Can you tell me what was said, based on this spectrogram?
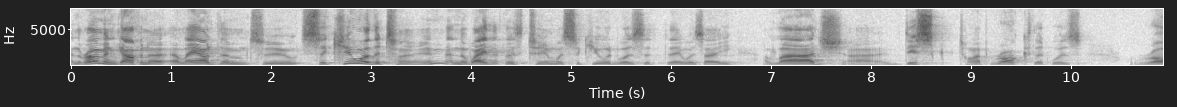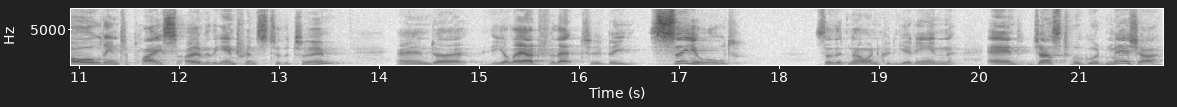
and the Roman governor allowed them to secure the tomb. And the way that the tomb was secured was that there was a, a large uh, disc type rock that was rolled into place over the entrance to the tomb. And uh, he allowed for that to be sealed so that no one could get in. And just for good measure,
